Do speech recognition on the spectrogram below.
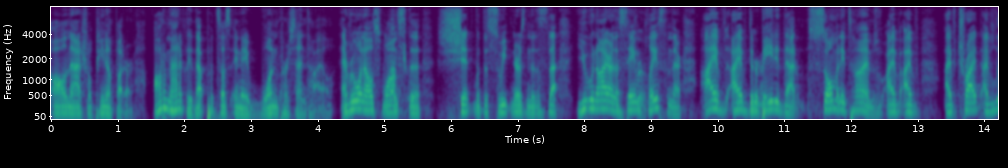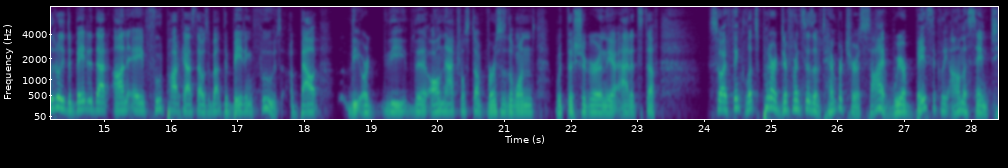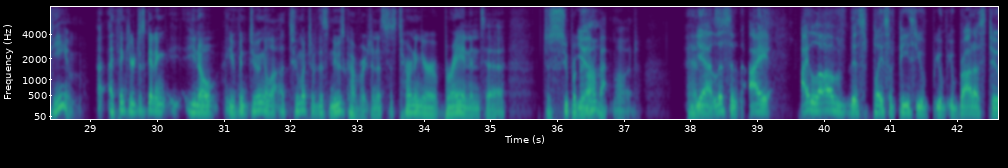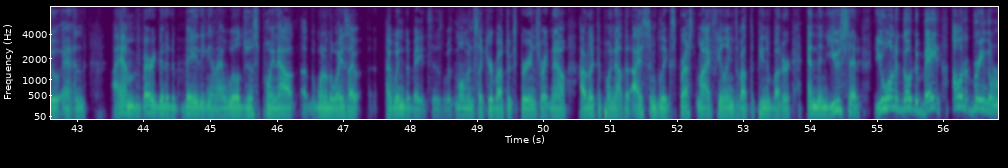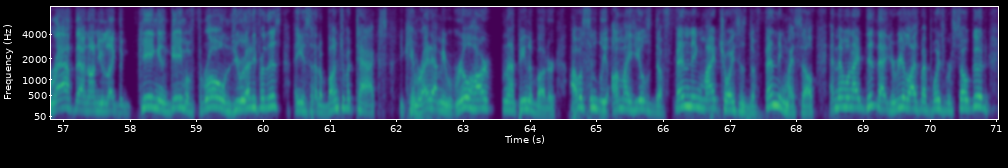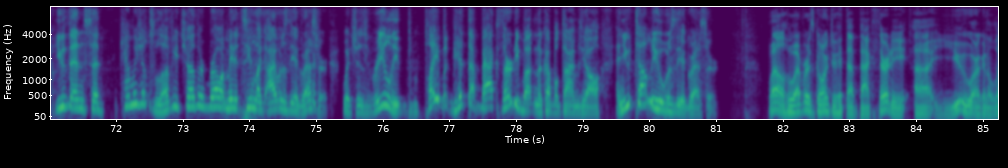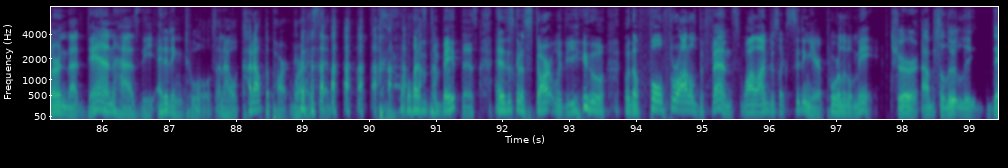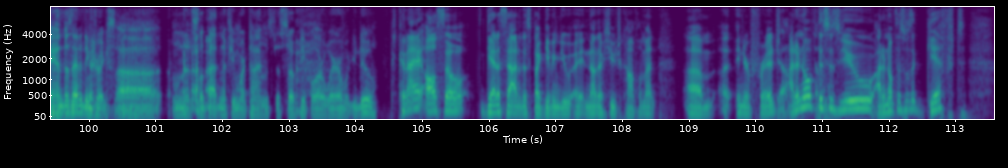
all natural peanut butter. Automatically, that puts us in a one percentile. Everyone else wants the shit with the sweeteners and this that. You and I are in the same True. place in there. I've I've debated that so many times. I've I've I've tried. I've literally debated that on a food podcast that was about debating foods about the or the the all natural stuff versus the ones with the sugar and the added stuff. So I think let's put our differences of temperature aside. We are basically on the same team. I think you're just getting, you know, you've been doing a lot too much of this news coverage, and it's just turning your brain into just super Yeah. combat mode. And yeah, listen, I I love this place of peace you've you've, you've brought us to, and I am very good at debating, and I will just point out uh, one of the ways I I win debates is with moments like you're about to experience right now. I would like to point out that I simply expressed my feelings about the peanut butter, and then you said, "You want to go debate? I'm going to bring the wrath down on you like the king in Game of Thrones. You ready for this?" And you said a bunch of attacks. You came right at me real hard that peanut butter. I was simply on my heels defending my choices, defending myself, and then when I did that, you realized my points were so good. You then said. "Can we just love each other, bro?" It made it seem like I was the aggressor, which is really play, but hit that back thirty button a couple times, y'all, and you tell me who was the aggressor. Well, whoever is going to hit that back 30, uh, you are going to learn that Dan has the editing tools, and I will cut out the part where I said, let's debate this. And it's just going to start with you with a full throttle defense while I'm just like sitting here, poor little me. Sure, absolutely. Dan does editing tricks. Uh, I'm going to slip that in a few more times just so people are aware of what you do. Can I also get us out of this by giving you another huge compliment? Um, uh, in your fridge. Yeah, I don't know if definitely. this is you. I don't know if this was a gift,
